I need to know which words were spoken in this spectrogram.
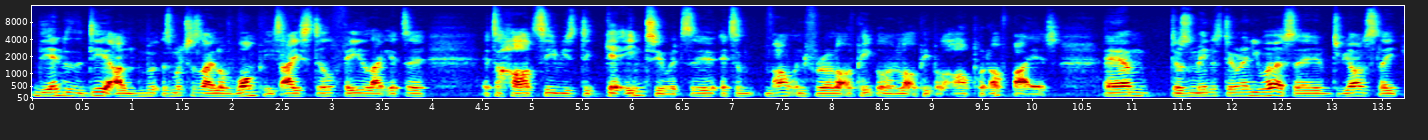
the end of the day. I'll, as much as I love One Piece, I still feel like it's a it's a hard series to get into. It's a it's a mountain for a lot of people, and a lot of people are put off by it. Um, doesn't mean it's doing any worse. Uh, to be honest, like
